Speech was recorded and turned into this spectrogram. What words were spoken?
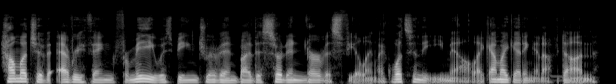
How much of everything for me was being driven by this certain nervous feeling? Like, what's in the email? Like, am I getting enough done?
